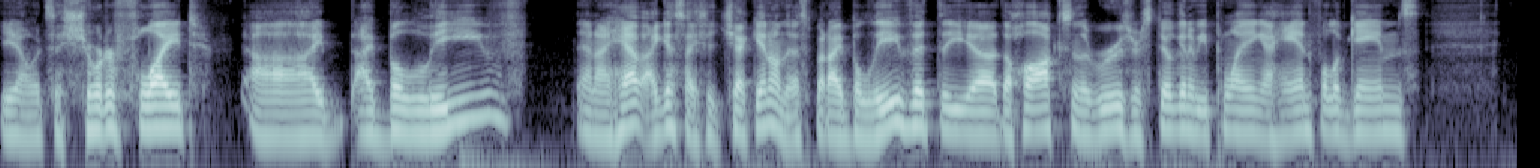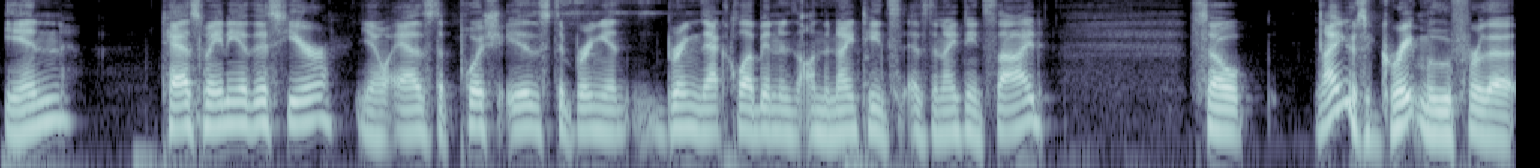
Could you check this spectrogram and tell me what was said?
you know, it's a shorter flight. Uh, I I believe, and I have. I guess I should check in on this, but I believe that the uh, the Hawks and the Roos are still going to be playing a handful of games in Tasmania this year. You know, as the push is to bring in bring that club in on the 19th as the 19th side. So I think it was a great move for the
